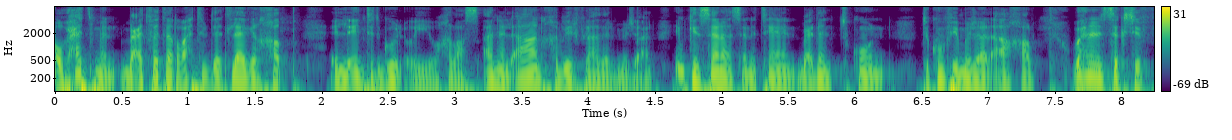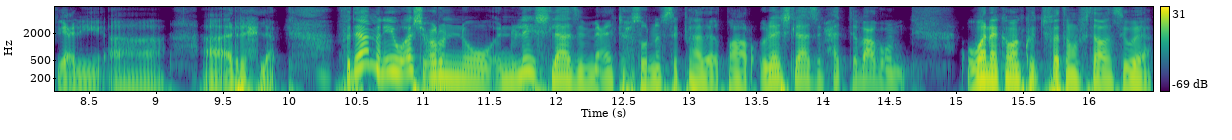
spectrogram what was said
أو حتما بعد فترة راح تبدأ تلاقي الخط اللي أنت تقول أيوه خلاص أنا الآن خبير في هذا المجال. يمكن سنة سنتين بعدين تكون تكون في مجال آخر. وإحنا نستكشف يعني آه آه الرحلة. فدائما أيوه أشعر إنه إنه ليش لازم يعني تحصر نفسك في هذا الإطار؟ وليش لازم حتى بعضهم وأنا كمان كنت فترة من الفترات أسويها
